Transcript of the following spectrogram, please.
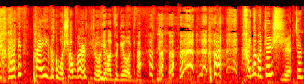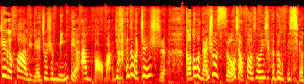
还拍一个我上班的时候样子给我看，还那么真实，就这个话里面就是明贬暗褒嘛，就还那么真实，搞得我难受死了。我想放松一下都不行。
